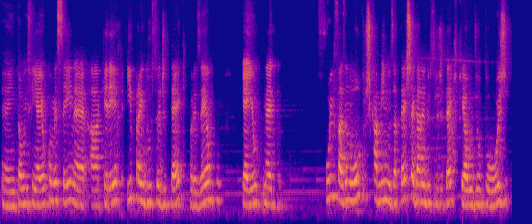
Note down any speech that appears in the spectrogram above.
É, então, enfim, aí eu comecei né, a querer ir para a indústria de tech, por exemplo, e aí eu né, fui fazendo outros caminhos até chegar na indústria de tech, que é onde eu estou hoje.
